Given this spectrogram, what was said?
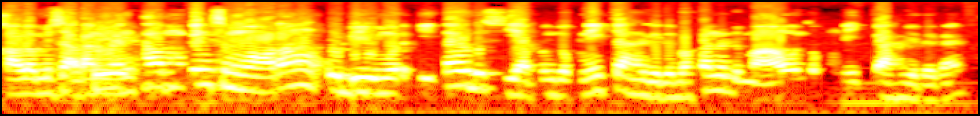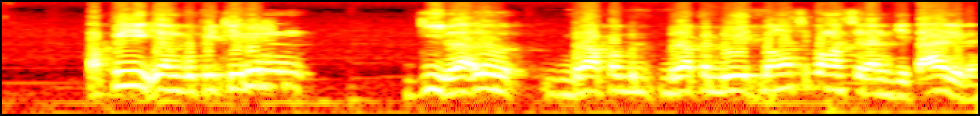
kalau misalkan Tapi- mental mungkin semua orang di umur kita udah siap untuk nikah gitu bahkan udah mau untuk menikah gitu kan. Tapi yang gue pikirin gila loh berapa berapa duit banget sih penghasilan kita gitu.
